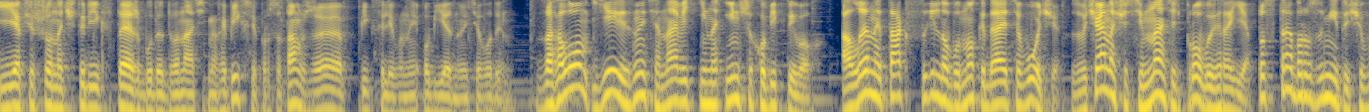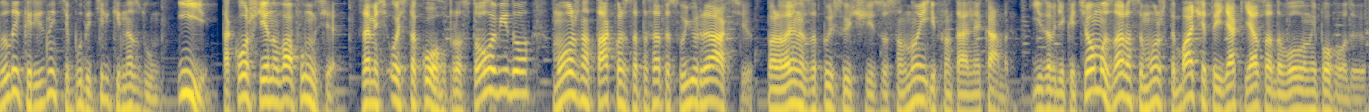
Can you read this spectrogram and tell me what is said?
І якщо що на 4X теж буде 12 мегапікселів, просто там вже пікселі вони об'єднуються в один. Загалом є різниця навіть і на інших об'єктивах. Але не так сильно воно кидається в очі. Звичайно, що 17 Pro виграє. Просто треба розуміти, що велика різниця буде тільки на зум. І також є нова функція. Замість ось такого простого відео можна також записати свою реакцію, паралельно записуючи з основної і фронтальної камери. І завдяки цьому зараз ви можете бачити, як я задоволений погодою.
